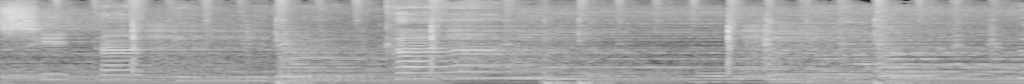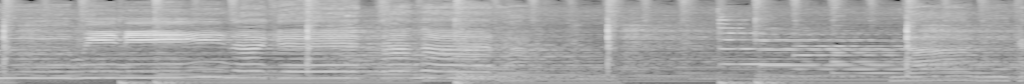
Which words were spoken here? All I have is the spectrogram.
したビル缶海に投げたなら何が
